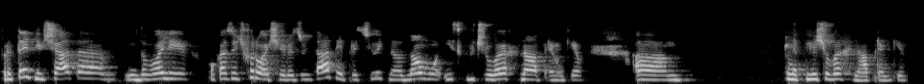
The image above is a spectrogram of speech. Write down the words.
Проте дівчата доволі показують хороші результати і працюють на одному із ключових напрямків. На ключових напрямків.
